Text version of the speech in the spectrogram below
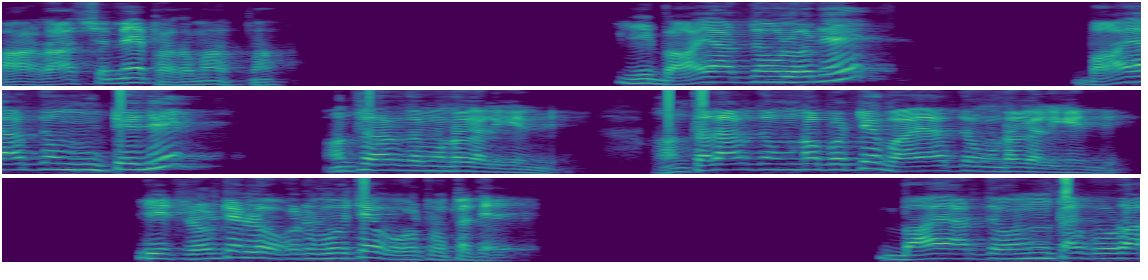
ఆ రహస్యమే పరమాత్మ. ఈ బాయార్థంలోనే బాయార్థం ఉంటేనే అంతరార్థం ఉండగలిగింది. అంతరార్థం ఉండబట్టే బాయార్థం ఉండగలిగింది. ఈ రెండిలో ఒకటి పోతే ఒకటి వస్తుంది బాయార్థం అంతా కూడా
